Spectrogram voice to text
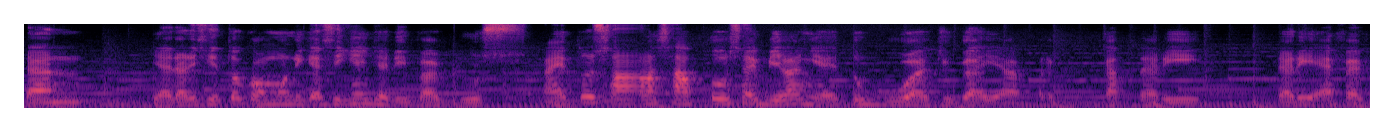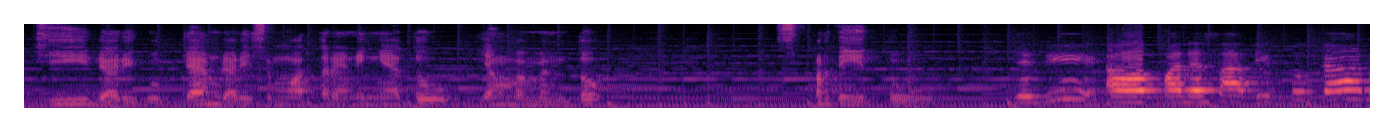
Dan ya dari situ komunikasinya jadi bagus. Nah, itu salah satu saya bilang ya itu gua juga ya berkat dari dari FFG, dari bootcamp, dari semua trainingnya itu yang membentuk seperti itu. Jadi uh, pada saat itu kan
